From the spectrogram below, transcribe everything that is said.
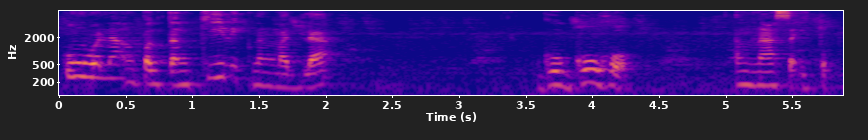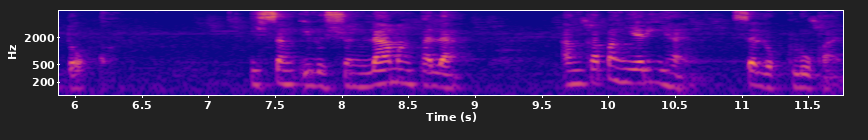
Kung wala ang pagtangkilik ng madla, guguho ang nasa ituktok. Isang ilusyon lamang pala ang kapangyarihan sa luklukan.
